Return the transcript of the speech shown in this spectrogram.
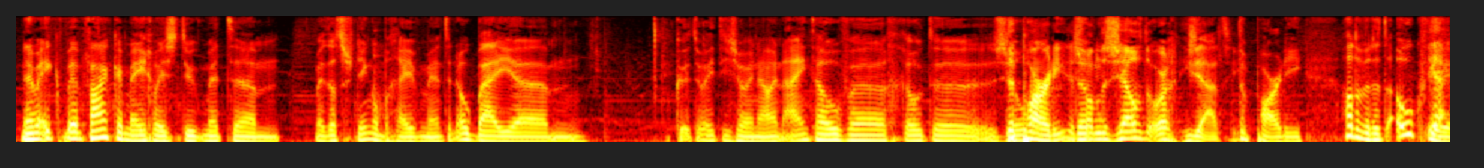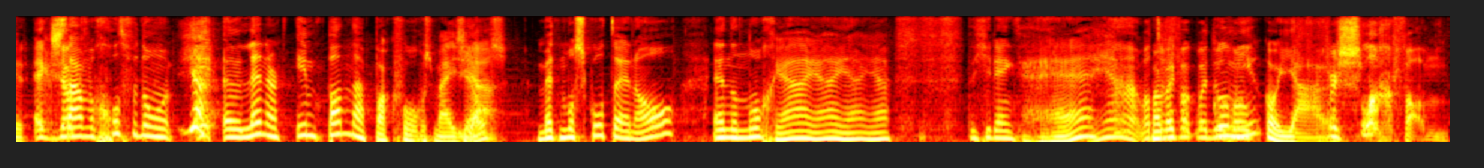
Nee, maar ik ben vaker mee geweest natuurlijk met, ehm, met dat soort dingen op een gegeven moment. En ook bij, ehm kut, hoe heet die zo nou, in Eindhoven, grote De zil- party, dus de, van dezelfde organisatie. de party. Hadden we dat ook Ja, weer. exact. Staan we godverdomme, Ja. eh, eh, Lennart in pandapak volgens mij zelfs. Met mascotte en al. En dan nog, ja, ja, ja, ja. Dat je denkt, hè? Ja, wat de we fuck, wij doen hier ook al jaren. verslag van.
